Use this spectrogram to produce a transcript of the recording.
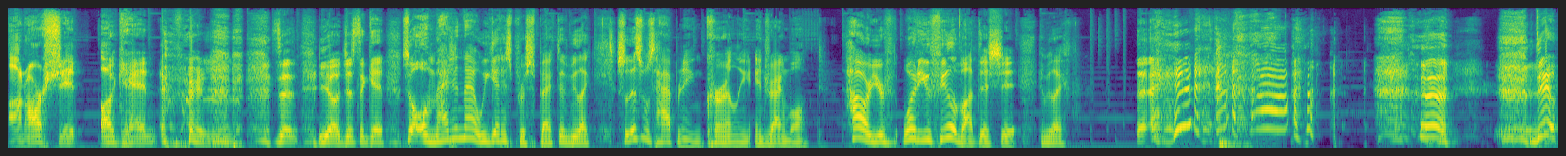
on our shit again. Mm. So, you know, just again. So imagine that we get his perspective, be like, so this was happening currently in Dragon Ball. How are your what do you feel about this shit? And be like, did,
